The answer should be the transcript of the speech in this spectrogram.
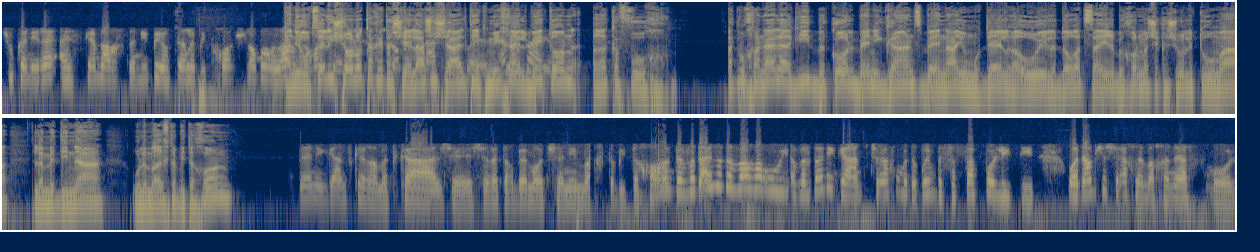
שהוא כנראה ההסכם ההרסני ביותר לביטחון שלום העולם. אני רוצה לשאול אותך את לא השאלה ששאלתי את מיכאל ביטון, רק הפוך. את מוכנה להגיד בקול בני גנץ בעיניי הוא מודל ראוי לדור הצעיר בכל מה שקשור לתרומה למדינה ולמערכת הביטחון? בני גנץ כרמטכ"ל, ששירת הרבה מאוד שנים במערכת הביטחון, בוודאי זה דבר ראוי, אבל בני גנץ, כשאנחנו מדברים בשפה פוליטית, הוא אדם ששייך למחנה השמאל.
